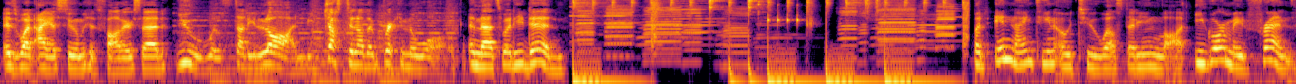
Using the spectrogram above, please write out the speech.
is what I assume his father said. You will study law and be just another brick in the wall. And that's what he did. But in 1902, while studying law, Igor made friends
